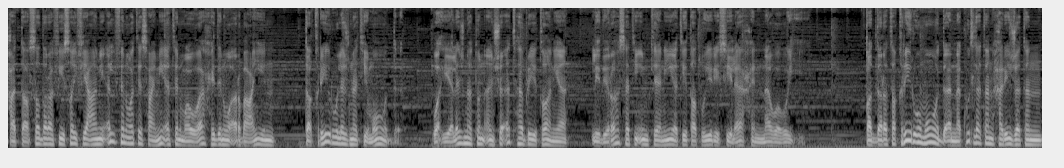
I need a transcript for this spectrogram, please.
حتى صدر في صيف عام 1941 تقرير لجنة مود وهي لجنة أنشأتها بريطانيا لدراسة إمكانية تطوير سلاح نووي. قدر تقرير مود أن كتلة حرجة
